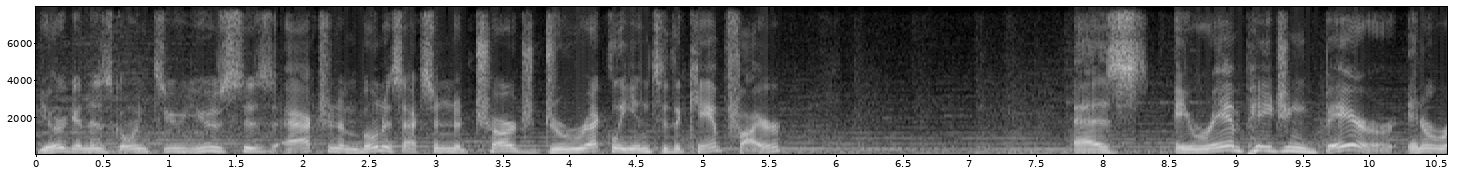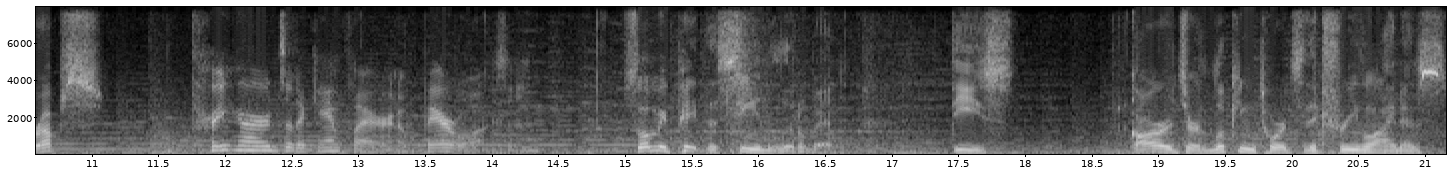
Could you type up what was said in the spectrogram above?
Jurgen is going to use his action and bonus action to charge directly into the campfire as a rampaging bear interrupts. Three guards at a campfire and a bear walks in. So let me paint the scene a little bit. These guards are looking towards the tree line as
